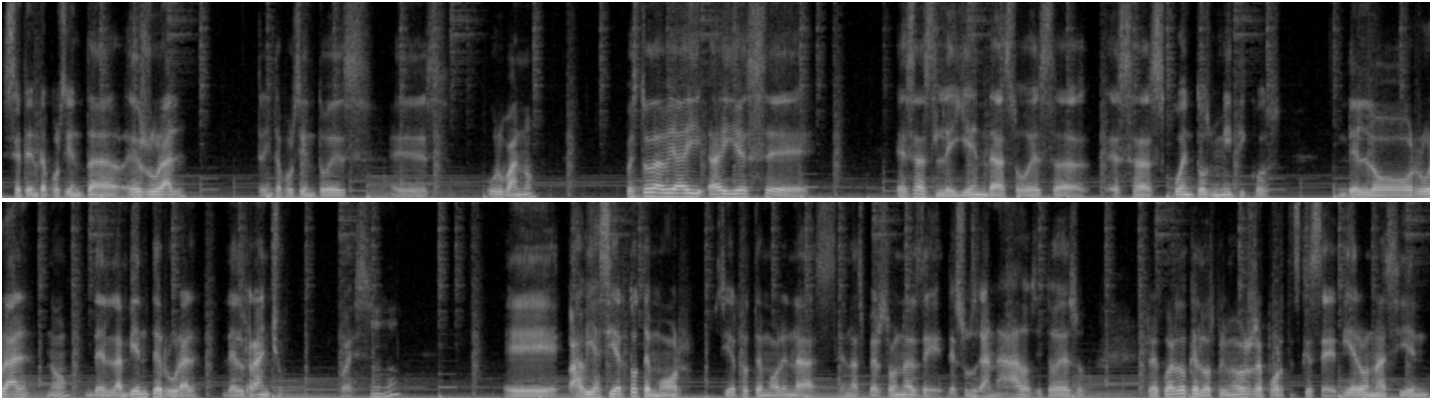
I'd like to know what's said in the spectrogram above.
70% es rural, 30% es, es urbano, pues todavía hay, hay ese esas leyendas o esos cuentos míticos de lo rural, ¿no? Del ambiente rural, del rancho, pues. Eh, había cierto temor, cierto temor en las, en las personas de, sus ganados y todo eso. Recuerdo que los primeros reportes que se dieron así en,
